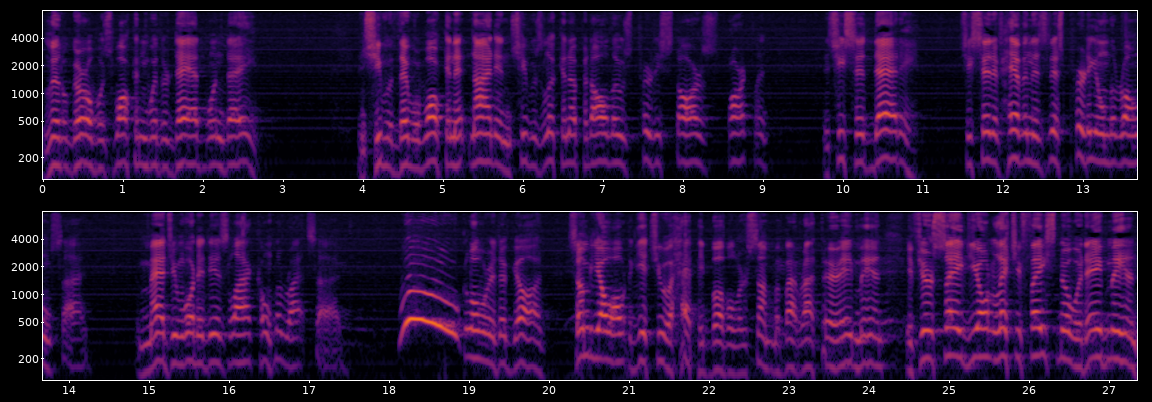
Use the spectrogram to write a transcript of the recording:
little girl was walking with her dad one day. And she would, they were walking at night, and she was looking up at all those pretty stars sparkling. And she said, Daddy, she said, if heaven is this pretty on the wrong side, imagine what it is like on the right side. Woo! Glory to God. Some of y'all ought to get you a happy bubble or something about right there. Amen. If you're saved, you ought to let your face know it. Amen.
